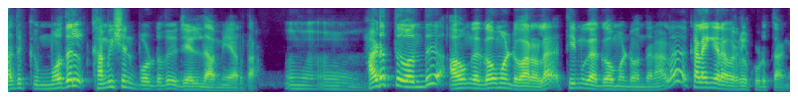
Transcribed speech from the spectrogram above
அதுக்கு முதல் கமிஷன் போட்டது ஜெயலலிதா அம்மையார் தான். அடுத்து வந்து அவங்க கவர்மெண்ட் வரலை திமுக கவர்மெண்ட் வந்தனால கலைஞர் அவர்கள் கொடுத்தாங்க.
